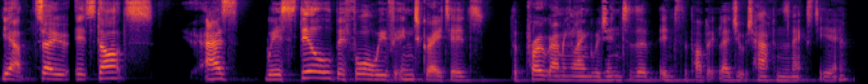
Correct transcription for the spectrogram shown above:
Yeah. So it starts as we're still before we've integrated the programming language into the into the public ledger, which happens next year.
